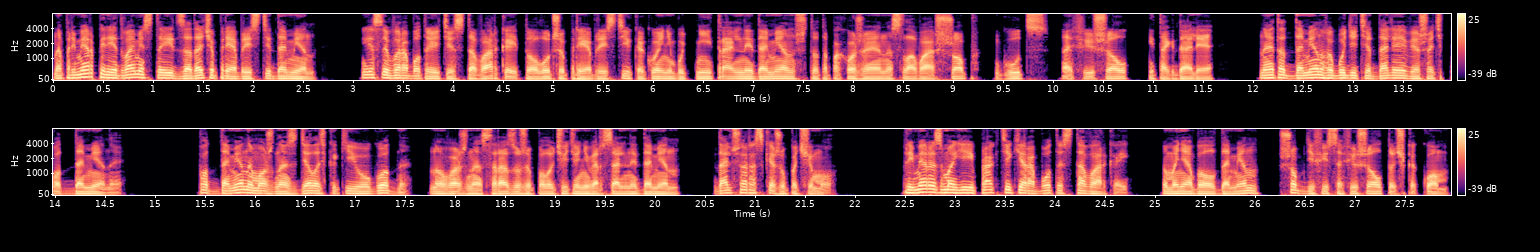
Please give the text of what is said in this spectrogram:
Например, перед вами стоит задача приобрести домен. Если вы работаете с товаркой, то лучше приобрести какой-нибудь нейтральный домен, что-то похожее на слова shop, goods, official и так далее. На этот домен вы будете далее вешать поддомены. Поддомены можно сделать какие угодно, но важно сразу же получить универсальный домен. Дальше расскажу почему. Пример из моей практики работы с товаркой. У меня был домен shopdefisofficial.com.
